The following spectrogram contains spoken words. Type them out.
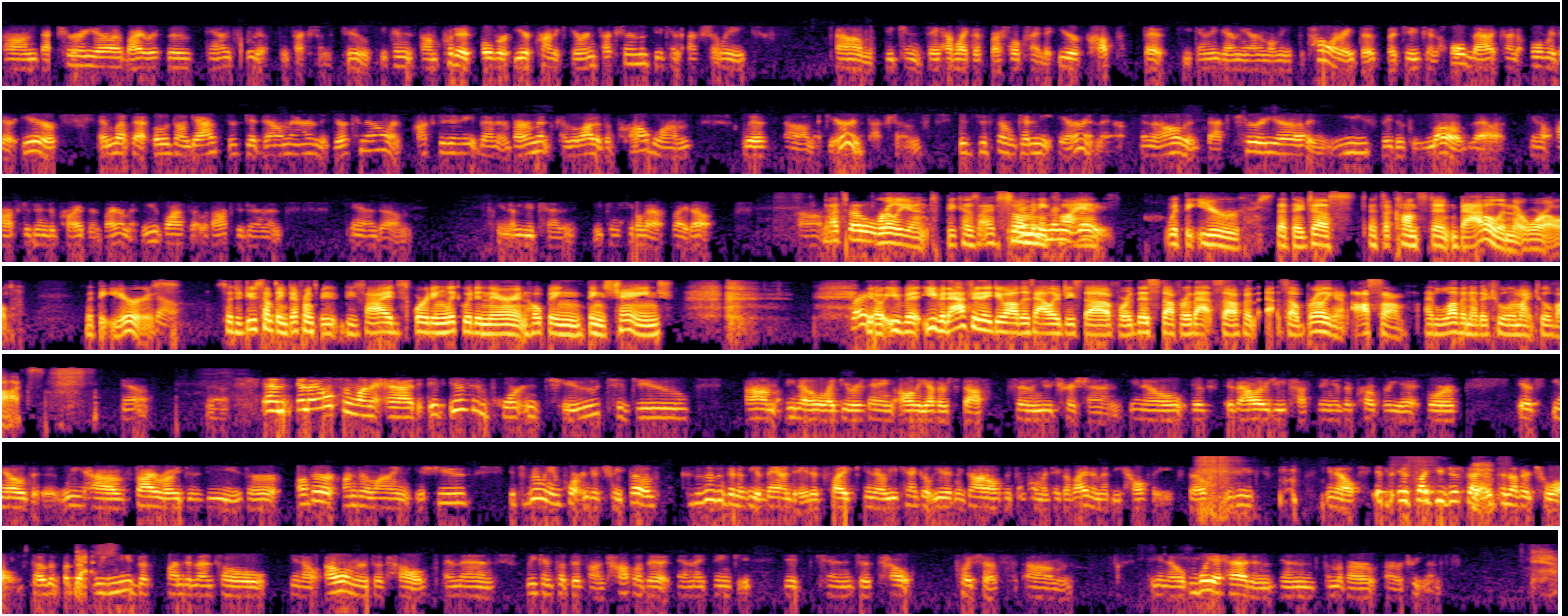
um, bacteria, viruses, and fungus infections too. You can um, put it over ear, chronic ear infections. You can actually, um, you can. They have like a special kind of ear cup that you can. Again, the animal needs to tolerate this, but you can hold that kind of over their ear and let that ozone gas just get down there in the ear canal and oxygenate that environment. Because a lot of the problems with um, ear infections is just don't get any air in there. And then all this bacteria and yeast, they just love that, you know, oxygen deprived environment. You blast that with oxygen and and um you know, you can you can heal that right up. Um, That's so brilliant because I have so many, many clients ways. with the ears that they just it's a constant battle in their world with the ears. Yeah. So to do something different be, besides squirting liquid in there and hoping things change, Right. You know, even even after they do all this allergy stuff or this stuff or that stuff, and so brilliant, awesome. I love another tool in my toolbox. Yeah, yeah. And and I also want to add, it is important too to do, um, you know, like you were saying, all the other stuff. So nutrition, you know, if if allergy testing is appropriate, or if you know we have thyroid disease or other underlying issues, it's really important to treat those because this isn't going to be a band aid. It's like you know you can't go eat at McDonald's and come home and take a vitamin and be healthy. So we need, you know, it's it's like you just said, yes. it's another tool. So the, but the, yes. we need the fundamental you know elements of health, and then we can put this on top of it, and I think it it can just help push us, um, you know, way ahead in in some of our our treatments.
